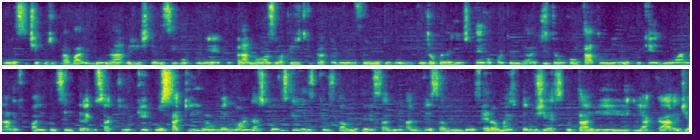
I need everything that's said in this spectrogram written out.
com, esse tipo de trabalho, do nada a gente teve esse rompimento, para nós, eu acredito que para todo mundo foi muito ruim. Então, quando a gente teve a oportunidade de ter um contato mínimo, porque não há nada que pague quando você entrega o saquinho, porque o saquinho é o menor das coisas que eles, que eles estavam interessados, não estavam interessados no bolso, era mais pelo gesto, por estar ali e, e a cara de,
